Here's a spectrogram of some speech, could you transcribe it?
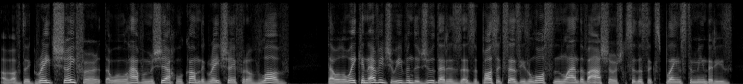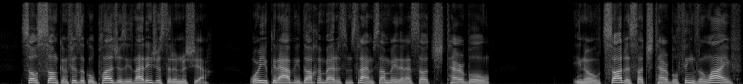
of, of the great shofar that we'll have when Mashiach will come, the great shofar of love that will awaken every Jew, even the Jew that is, as the Pasuk says, he's lost in the land of Asher, which Chassidus explains to mean that he's so sunk in physical pleasures, he's not interested in Mashiach. Or you could have Nidachim Beres Mitzrayim, somebody that has such terrible, you know, tzaddas, such terrible things in life,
